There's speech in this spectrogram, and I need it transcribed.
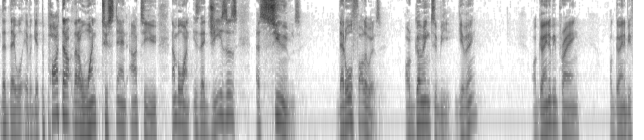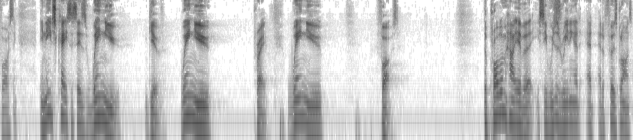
that they will ever get. The part that I, that I want to stand out to you, number one, is that Jesus assumes that all followers are going to be giving, are going to be praying, are going to be fasting. In each case, it says, when you give, when you pray, when you fast. The problem, however, you see, if we're just reading it at, at, a first glance,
